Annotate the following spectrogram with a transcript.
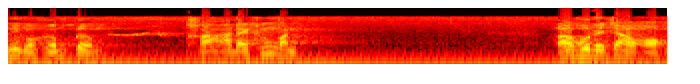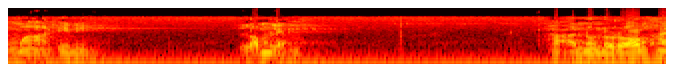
นี่ก็เหิมเกลิมฆ่าได้ทั้งวัน พระพุทธเจ้าออกมาที่นี่ หล้อมแหลม พระอานนร้องไห้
